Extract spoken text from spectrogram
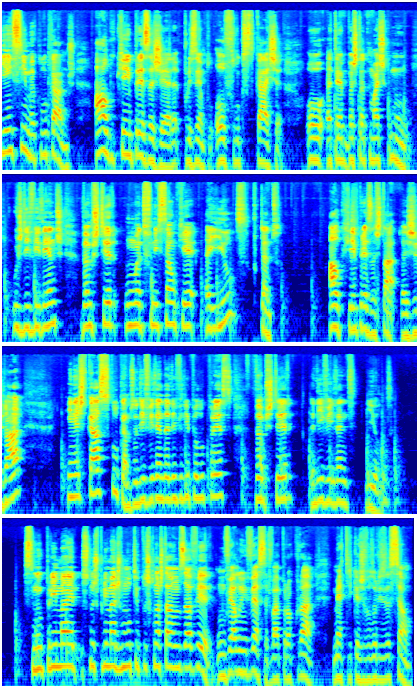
e em cima colocarmos algo que a empresa gera, por exemplo, ou o fluxo de caixa, ou até bastante mais comum, os dividendos, vamos ter uma definição que é a yield, portanto, algo que a empresa está a gerar, E neste caso, se colocamos o dividendo a dividir pelo preço, vamos ter a dividend yield. Se, no primeiro, se nos primeiros múltiplos que nós estávamos a ver, um value investor vai procurar métricas de valorização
